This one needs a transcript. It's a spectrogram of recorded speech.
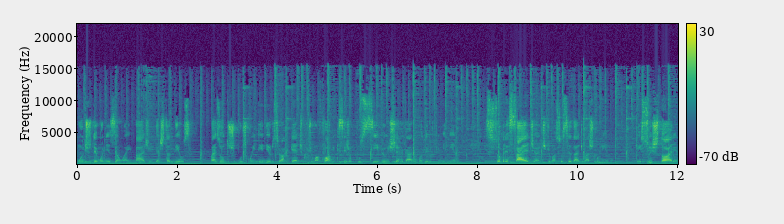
Muitos demonizam a imagem desta deusa, mas outros buscam entender o seu arquétipo de uma forma que seja possível enxergar um modelo feminino que se sobressaia diante de uma sociedade masculina. Em sua história,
